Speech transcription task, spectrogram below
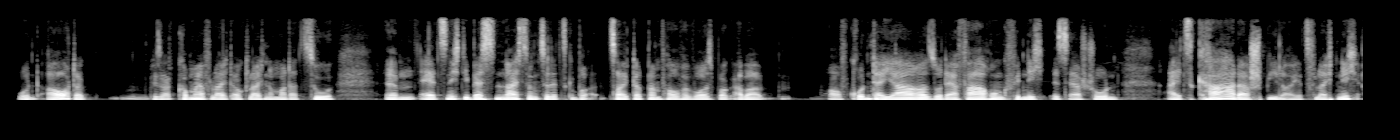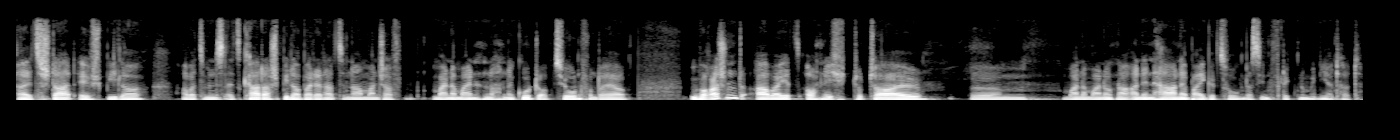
und auch, da wie gesagt, kommen wir vielleicht auch gleich nochmal dazu, ähm, er jetzt nicht die besten Leistungen zuletzt gezeigt hat beim VfL Wolfsburg, aber aufgrund der Jahre, so der Erfahrung, finde ich, ist er schon als Kaderspieler, jetzt vielleicht nicht als Startelfspieler, aber zumindest als Kaderspieler bei der Nationalmannschaft meiner Meinung nach eine gute Option. Von daher überraschend, aber jetzt auch nicht total ähm, meiner Meinung nach an den Haaren herbeigezogen, dass ihn Flick nominiert hat.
